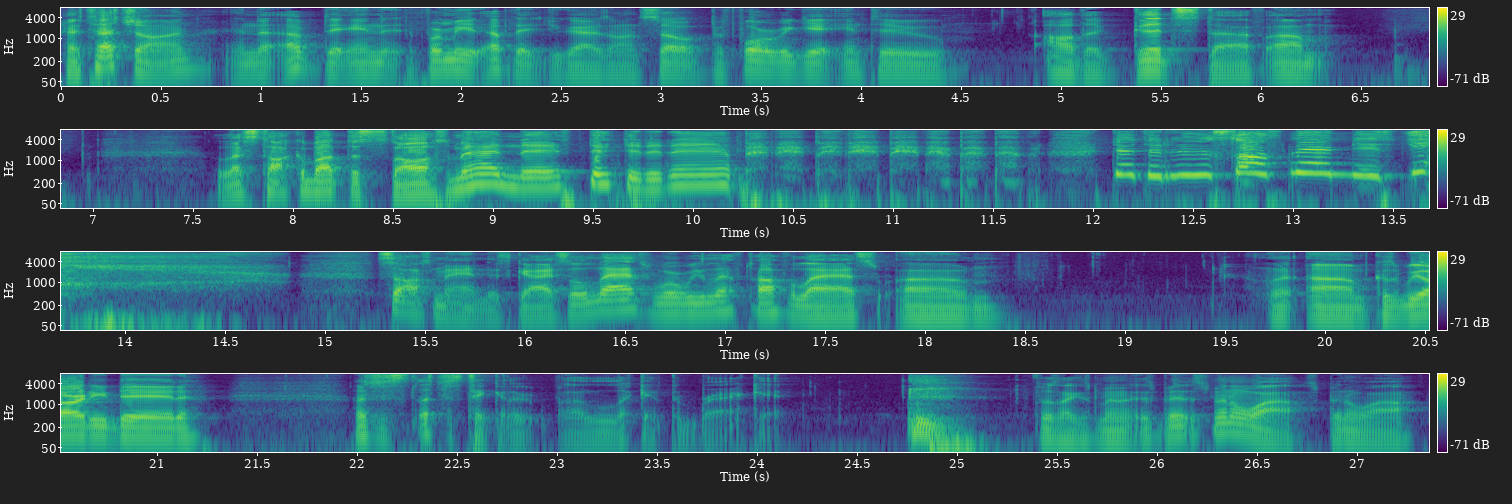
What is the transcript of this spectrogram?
to touch on and the update, and for me to update you guys on. So before we get into all the good stuff, um, let's talk about the sauce madness. Sauce madness, yeah. Sauce Madness, guys. So last where we left off last, um, um, because we already did. Let's just let's just take a, a look at the bracket. Feels like it's been it's been it's been a while. It's been a while.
